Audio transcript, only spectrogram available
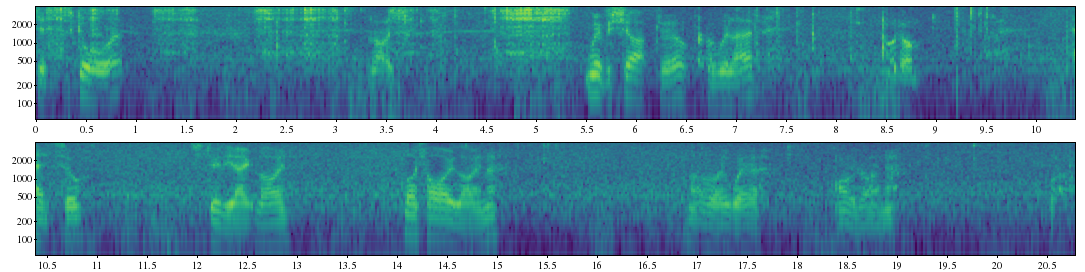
just score it like with a sharp drill. I will add. Hold on, pencil. Just do the outline like eyeliner. Not that I wear eyeliner. Well,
